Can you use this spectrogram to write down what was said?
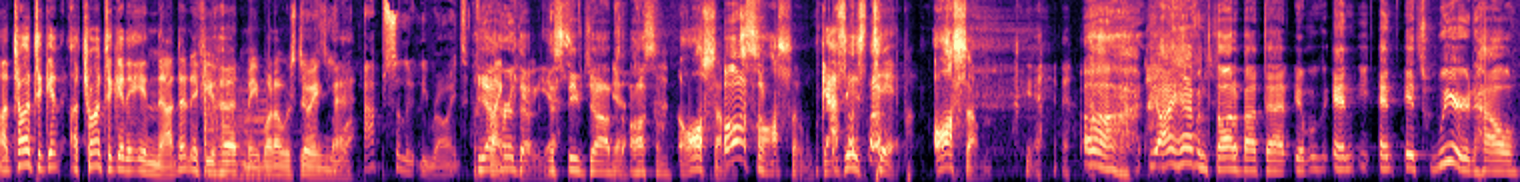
I tried to get I tried to get it in there. I don't know if you heard me what I was doing You there. are absolutely right. Yeah, I heard you, that. The. Steve Jobs, Yeah. awesome. Awesome. Awesome. Awesome. Gaz's tip. Awesome. Ah, yeah, I haven't thought about that, It- and and it's weird how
